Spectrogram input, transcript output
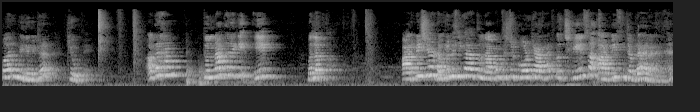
पर मिलीमीटर क्यूब में। अगर हम तुलना करें कि एक मतलब आरबीसी और डब्ल्यूबीसी का तुलनात्मक दृष्टिकोण क्या है? तो छह सौ आरबीसी जब रह रहे हैं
